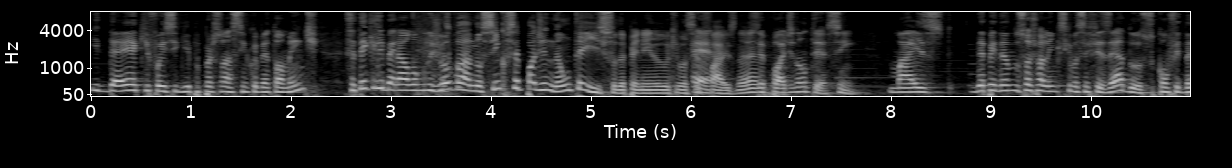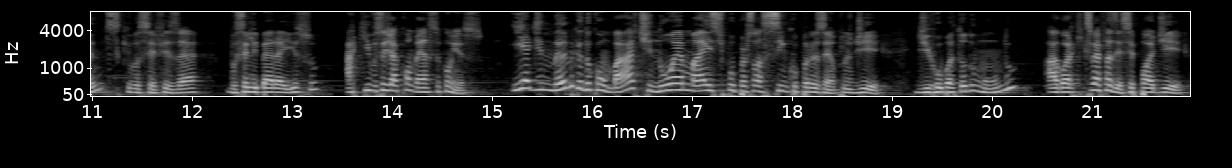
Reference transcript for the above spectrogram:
Ideia que foi seguir pro Persona 5 eventualmente. Você tem que liberar ao longo do Mas, jogo. falar, no 5 você pode não ter isso, dependendo do que você É, faz, né? Você pode não ter, sim. Mas dependendo dos social links que você fizer, dos confidantes que você fizer, você libera isso. Aqui você já começa com isso. E a dinâmica do combate não é mais tipo Persona 5, por exemplo, de derruba todo mundo. Agora, o que, que você vai fazer? Você pode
